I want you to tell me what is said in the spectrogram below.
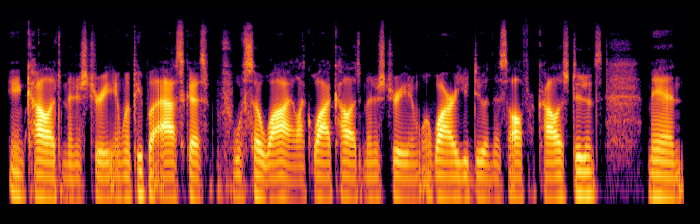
in college ministry. And when people ask us, so why? Like, why college ministry? And why are you doing this all for college students? Man,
